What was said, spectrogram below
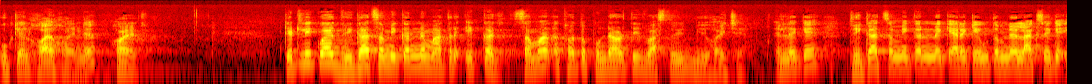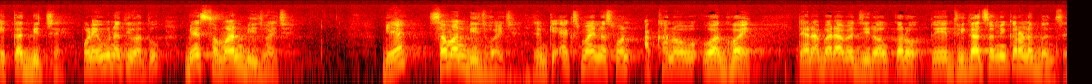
ઉકેલ હોય હોય ને, હોય જ. કેટલીક વાર દ્વિઘાત સમીકરણને માત્ર એક જ, સમાન અથવા તો પુનરાવર્તિત વાસ્તવિક બી હોય છે. એટલે કે દ્વિઘાત સમીકરણને ક્યારેક એવું તમને લાગશે કે એક જ બીજ છે. પણ એવું નથી હોતું. બે સમાન બીજ હોય છે. બે સમાન બીજ હોય છે. જેમ કે એક્સ માઇનસ વન આખાનો વર્ગ હોય, તેના બરાબર ઝીરો કરો, તો એ દ્વિઘાત સમીકરણ જ બનશે.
